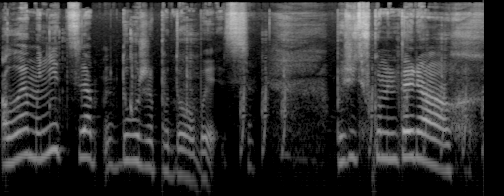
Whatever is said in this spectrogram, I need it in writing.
але мені це дуже подобається. Пишіть в коментарях,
